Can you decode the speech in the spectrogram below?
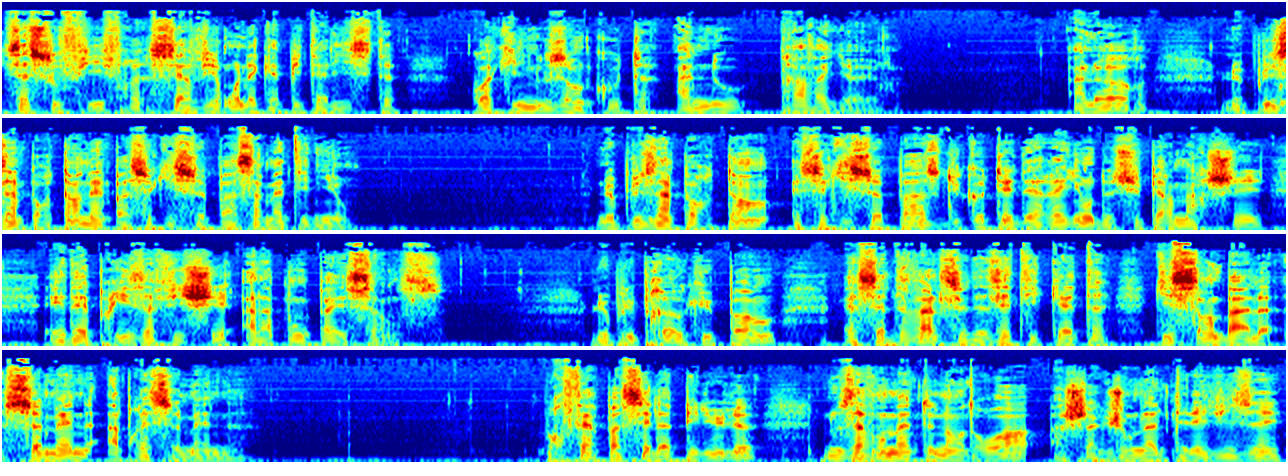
ces sous-fifres serviront les capitalistes, quoi qu'il nous en coûte à nous, travailleurs. Alors, le plus important n'est pas ce qui se passe à Matignon. Le plus important est ce qui se passe du côté des rayons de supermarché et des prix affichés à la pompe à essence. Le plus préoccupant est cette valse des étiquettes qui s'emballe semaine après semaine. Pour faire passer la pilule, nous avons maintenant droit, à chaque journal télévisé,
